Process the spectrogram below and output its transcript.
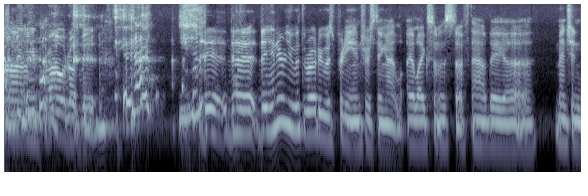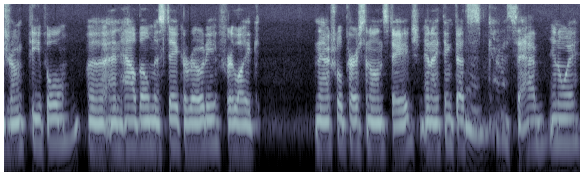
I'm really proud of it. the, the the interview with Rody was pretty interesting. I, I like some of the stuff how they uh, mentioned drunk people uh, and how they'll mistake a roadie for like an actual person on stage, and I think that's kind of sad in a way.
